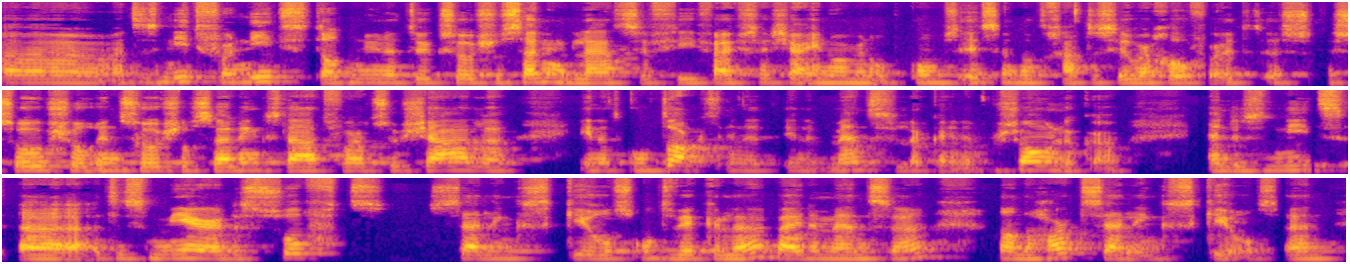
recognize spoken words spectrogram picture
Uh, het is niet voor niets dat nu natuurlijk social selling de laatste vier, vijf, zes jaar enorm in opkomst is. En dat gaat dus heel erg over het social in social selling staat voor het sociale in het contact, in het, in het menselijke, in het persoonlijke. En dus niet, uh, het is meer de soft selling skills ontwikkelen bij de mensen dan de hard selling skills. En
